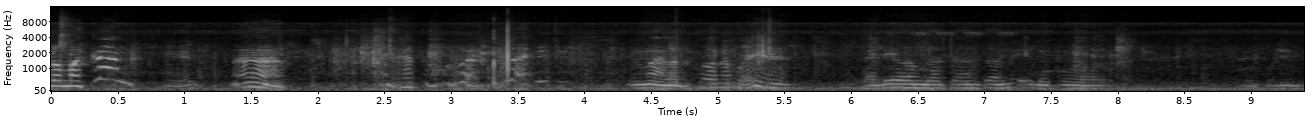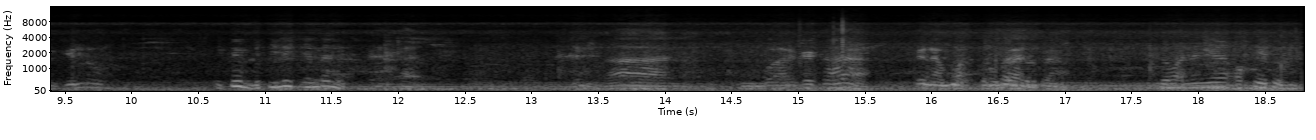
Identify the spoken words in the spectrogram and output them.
belum makan. Ya. Ha. Kata berat. pula lah oh, dia. Memanglah besar nampaknya. Tadi orang belakang tu ambil 20 25 kilo. Itu betina yang tadi. Ha. Buat ke kah? kena buat perubahan. So maknanya okey tu.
